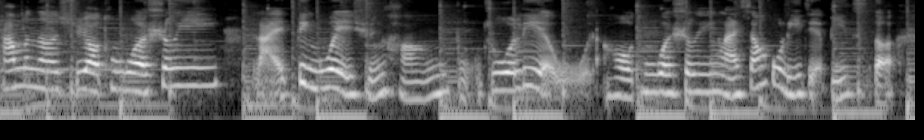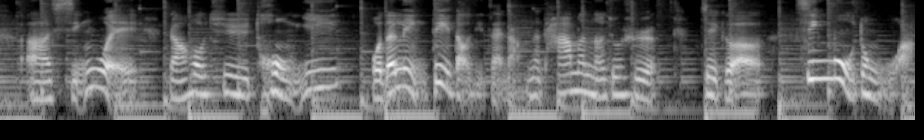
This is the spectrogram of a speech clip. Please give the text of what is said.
它们呢需要通过声音。来定位、巡航、捕捉猎物，然后通过声音来相互理解彼此的呃行为，然后去统一我的领地到底在哪。那它们呢，就是这个鲸目动物啊。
